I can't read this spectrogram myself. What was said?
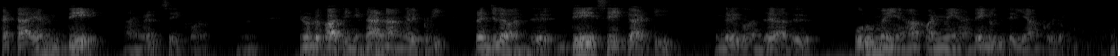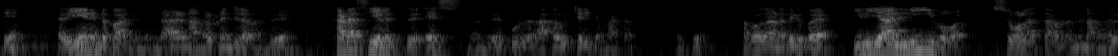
கட்டாயம் தே நாங்கள் சேர்க்கணும். ம். இன்னொன்று பார்த்தீங்கன்னா நாங்கள் இப்படி பிரெஞ்சில் வந்து தே சேர்க்காட்டி எங்களுக்கு வந்து அது ஒருமையா பன்மையாண்டு எங்களுக்கு தெரியாமல் போயிடும் ஓகே? அது ஏன் என்று பார்த்தீங்கன்னா நாங்கள் பிரெஞ்சில் வந்து கடைசி எழுத்து எஸ் வந்து கூடுதலாக உச்சரிக்க மாட்டோம். ஓகே? அப்போ உதாரணத்துக்கு இப்போ இலியா லீவ் சோலா தாவல்னு நாங்கள்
